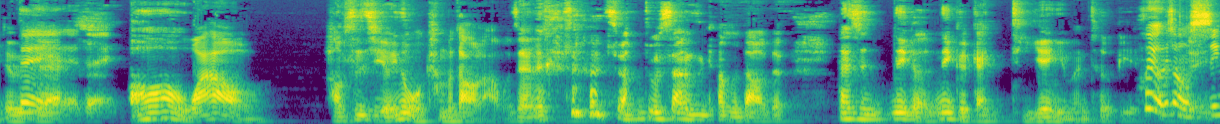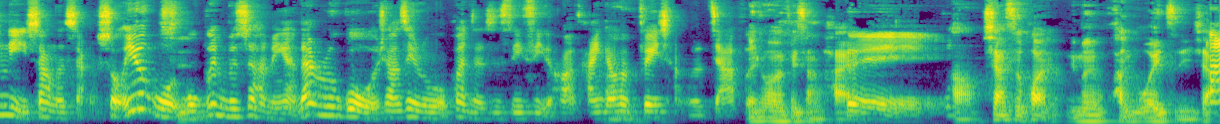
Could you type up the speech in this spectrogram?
对不对？对对对，哦，哇哦，好刺激哦！因为我看不到啦，我在那个 角度上是看不到的，但是那个那个感体验也蛮特别，会有一种心理上的享受。因为我我并不是很敏感，但如果我相信，如果换成是 CC 的话，它应该会非常的加分应。该会非常嗨。对，好，下次换你们换个位置一下。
